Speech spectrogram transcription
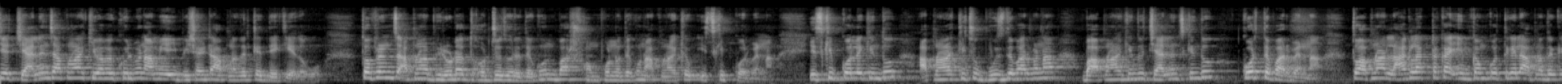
যে চ্যালেঞ্জ আপনারা কীভাবে খুলবেন আমি এই বিষয়টা আপনাদেরকে দেখিয়ে দেবো। তো ফ্রেন্ডস আপনারা ভিডিওটা ধৈর্য ধরে দেখুন বা সম্পূর্ণ দেখুন, আপনারা কেউ স্কিপ করবেন না। স্কিপ করলে কিন্তু আপনারা কিছু বুঝতে পারবেন না বা আপনারা কিন্তু চ্যালেঞ্জ কিন্তু করতে পারবেন না। তো আপনারা লাখ লাখ টাকা ইনকাম করতে গেলে আপনাদেরকে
